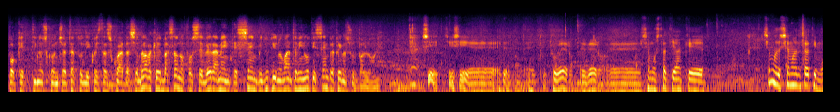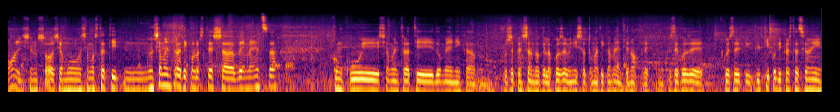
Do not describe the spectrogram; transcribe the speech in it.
pochettino sconcertato di questa squadra, sembrava che il Bassano fosse veramente sempre, in tutti i 90 minuti, sempre prima sul pallone. Sì, sì, sì, è, è- è tutto vero, è vero. Eh, siamo stati anche. Siamo, siamo entrati molli, non so, siamo, siamo stati, mh, non siamo entrati con la stessa veemenza con cui siamo entrati domenica, forse pensando che la cosa venisse automaticamente, no, le- queste cose, queste- il tipo di prestazioni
